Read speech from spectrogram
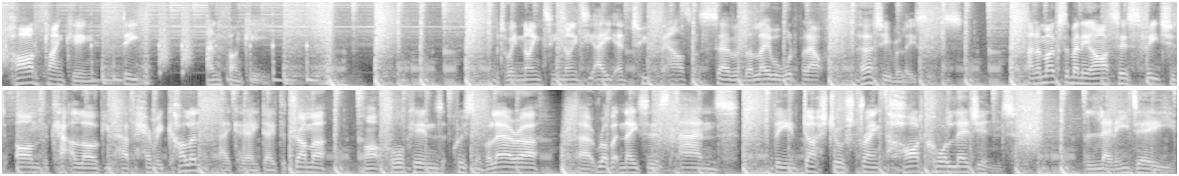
Hard planking, deep and funky. Between 1998 and 2007, the label would put out 30 releases. And amongst the many artists featured on the catalogue, you have Henry Cullen, aka Dave the Drummer, Mark Hawkins, Christian Varela, uh, Robert Natus, and the industrial strength hardcore legend, Lenny D.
